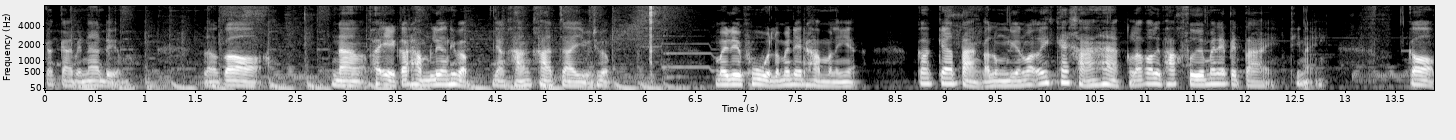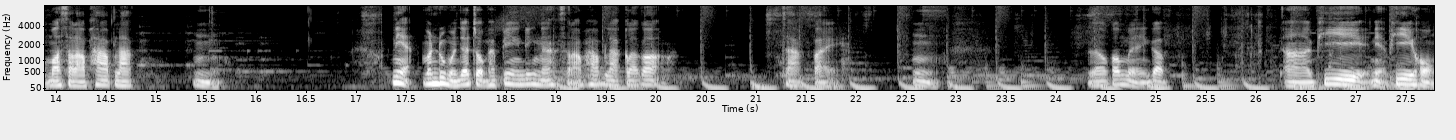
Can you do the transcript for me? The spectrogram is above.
ก็กลายเป็นหน้าเดิม แล้วก็นางพระเอกก็ทำเรื่องที่แบบยังค้างคาใจอยู่ที่แบบ ไม่ได้พูดแล้วไม่ได้ทำอะไรเงี้ย ก็แก้ต่างกับโรงเรียนว่าเอ้ยแค่ขาหักแล้วก็เลยพักฟื้นไม่ได้ไปตายที่ไหน ก็มาสารภาพรัก อืม เนี่ย มันดูเหมือนจะจบแฮปปี้เอนดิ้งนะสารภาพรักแล้วก็จากไป อืม แล้วก็เหมือนกับ อ่า พี่ เนี่ย พี่ของ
